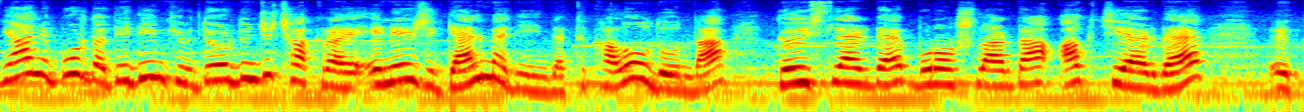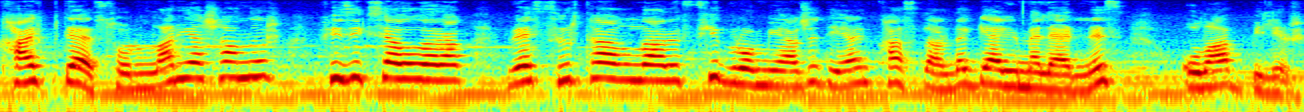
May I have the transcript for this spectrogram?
Yani burada dediğim gibi dördüncü çakraya enerji gelmediğinde, tıkalı olduğunda göğüslerde, bronşlarda, akciğerde, kalpte sorunlar yaşanır fiziksel olarak ve sırt ağrıları, fibromiyajı diyen kaslarda gelmeleriniz olabilir.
